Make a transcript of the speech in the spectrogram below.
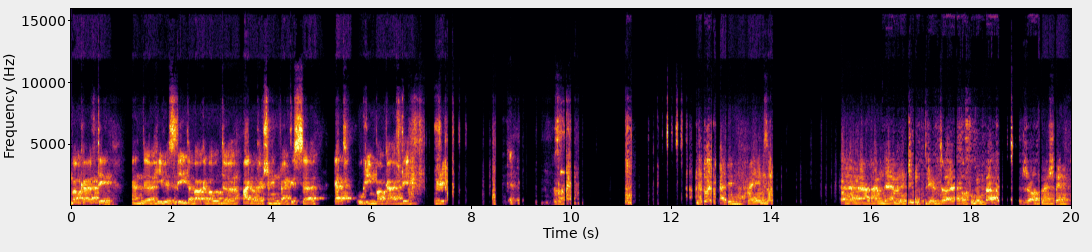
Park Kft. And he will speak about, about the pilot action in practice at Ugrimpap Kft. Hello everybody, my name is uh, I'm the managing director of Ugrimpap, as Zsolt mentioned.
